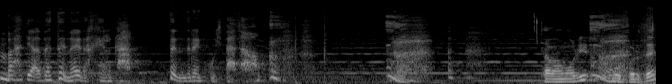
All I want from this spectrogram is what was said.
Vaya a detener a Helga. Tendré cuidado. Estaba a morir, muy fuerte.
